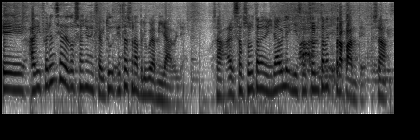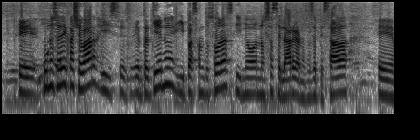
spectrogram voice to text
eh, a diferencia de 12 años de esclavitud, esta es una película mirable. O sea, es absolutamente mirable y es absolutamente atrapante. O sea, eh, uno se deja llevar y se se entretiene y pasan dos horas y no, no se hace larga, no se hace pesada. Eh,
